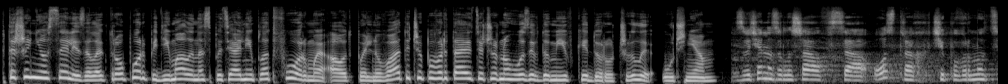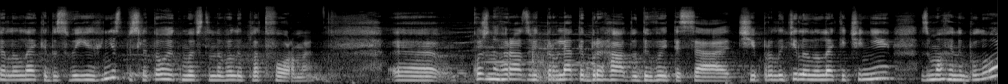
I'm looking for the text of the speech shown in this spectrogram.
Пташині оселі з електроопор підіймали на спеціальні платформи, а от пильнувати, чи повертаються чорногузи в домівки, доручили учням. Звичайно, залишався острах, чи повернуться лелеки до своїх гнізд після того, як ми встановили платформи. Е, Кожного разу відправляти бригаду, дивитися, чи прилетіли лелеки чи ні, змоги не було,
